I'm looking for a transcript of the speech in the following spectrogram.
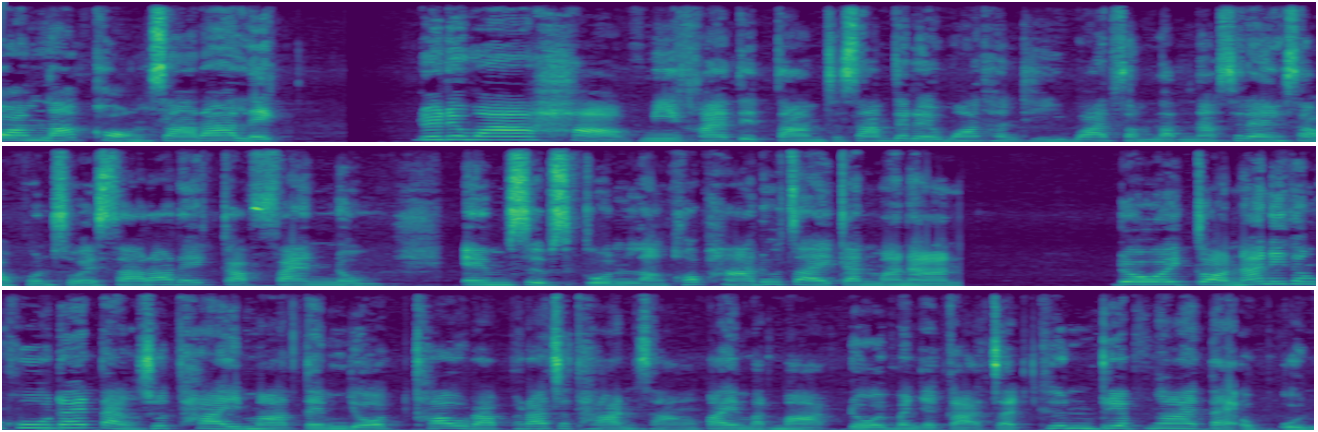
ความรักของซาร่าเล็กเรียกได้ว่าหากมีใครติดตามจะทราบได้เลยว่าทันทีว่าสำหรับนักแสดงสาวคนสวยซาร่าเล็กกับแฟนหนุ่ม เอ็มสืบสกุลหลังคบหาดูใจกันมานาน โดยก่อนหน้านี้ทั้งคู่ได้แต่งชุดไทยมาเต็มยศเข้ารับพระราชทานสังไปหมาดๆ โดยบรรยากาศจัดขึ้นเรียบง่ายแต่อบอุ่น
